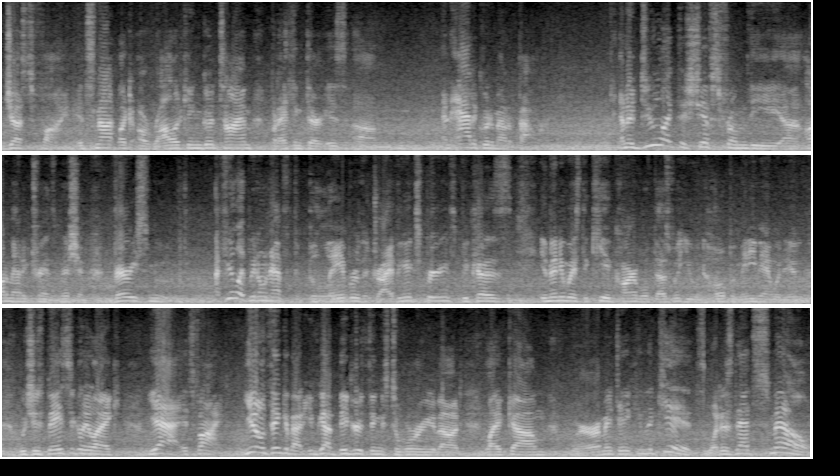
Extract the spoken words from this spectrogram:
just fine. It's not like a rollicking good time, but I think there is um, an adequate amount of power. And I do like the shifts from the uh, automatic transmission, very smooth. I feel like we don't have to belabor the driving experience because in many ways the Kia Carnival does what you would hope a minivan would do, which is basically like, yeah, it's fine. You don't think about it. You've got bigger things to worry about, like um, where am I taking the kids? What does that smell?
